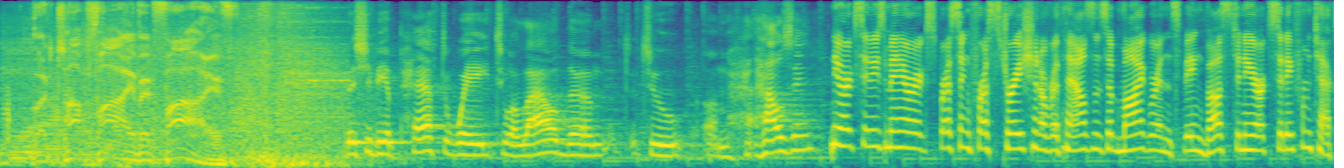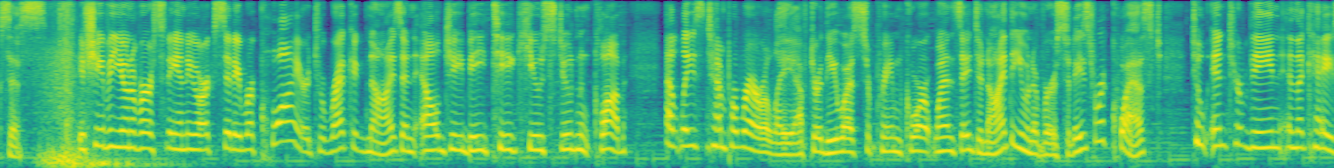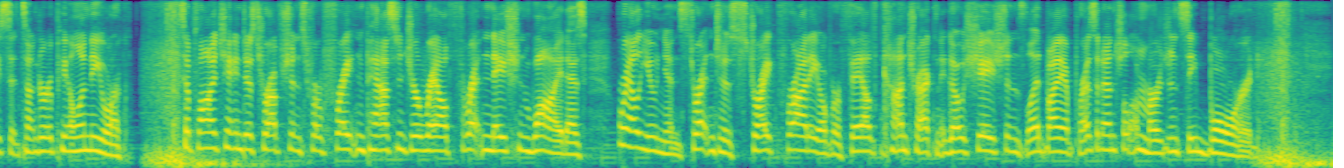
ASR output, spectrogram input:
The top five at five. There should be a pathway to allow them to um, housing. New York City's mayor expressing frustration over thousands of migrants being bused to New York City from Texas. Yeshiva University in New York City required to recognize an LGBTQ student club at least temporarily after the U.S. Supreme Court Wednesday denied the university's request to intervene in the case. It's under appeal in New York. Supply chain disruptions for freight and passenger rail threaten nationwide as rail unions threaten to strike Friday over failed contract negotiations led by a presidential emergency board.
